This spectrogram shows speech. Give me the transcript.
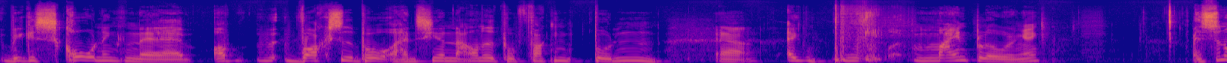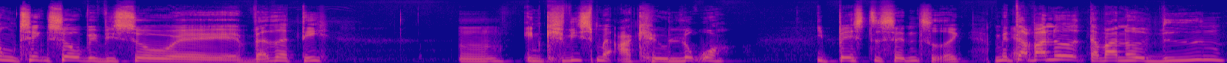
hvilke skråning den er opvokset på, og han siger navnet på fucking bunden. Ja. Mindblowing, ikke? Sådan nogle ting så vi. Vi så, øh, hvad er det? Mm. en quiz med arkeologer i bedste sendetid, ikke? Men ja. der, var noget, der var noget viden,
